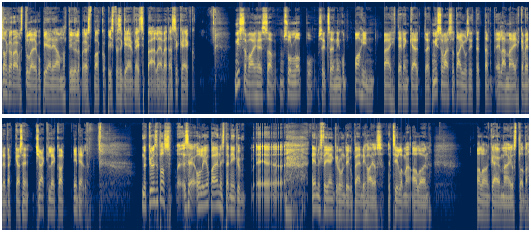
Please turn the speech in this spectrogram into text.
takaraivosta tulee joku pieni ammattiylpeys, pakko pistää se gameface päälle ja vetää se keikka. Missä vaiheessa sun loppu sit se niin kuin pahin päihteiden käyttö? Et missä vaiheessa tajusit, että elämä ei ehkä vedetäkään se Jack Leka edellä? No kyllä se tos, se oli jopa ennen sitä, niin kuin, äh, ennen sitä jenkirundia, kun bändi hajosi. Et silloin mä aloin, aloin käymään just tota,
